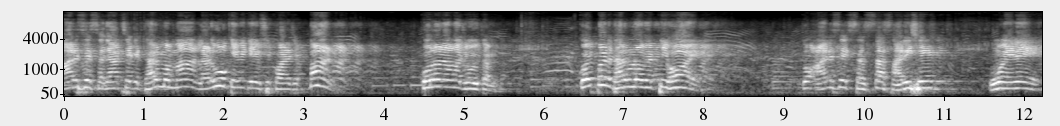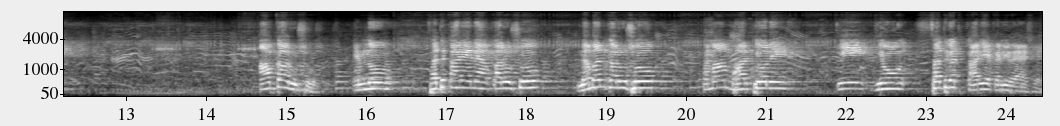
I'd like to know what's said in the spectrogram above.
આરએસએસ સજાગ છે કે ધર્મમાં લડવું કેવી રીતે શીખવાડે છે. પણ કોરોનામાં જોયું તમે. કોઈ પણ ધર્મનો વ્યક્તિ હોય, તો આરએસએસ સંસ્થા સારી છે. હું એને આવકારું છું. એમનું સદકાર્યને આવકારું છું, નમન કરું છું તમામ ભારતીયોને કે જેઓ સદગત કાર્ય કરી રહ્યા છે.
